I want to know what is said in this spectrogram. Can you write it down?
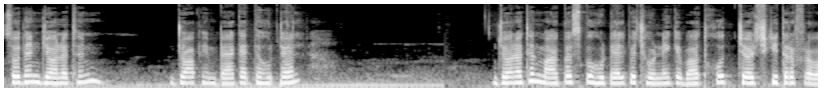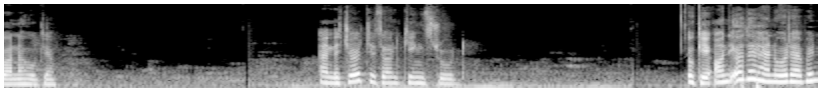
So then Jonathan drop him back at the hotel Jonathan Marcus को होटल पे छोड़ने के बाद खुद चर्च की तरफ़ रवाना हो गया। And the church is on King's road okay on the other hand what happen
